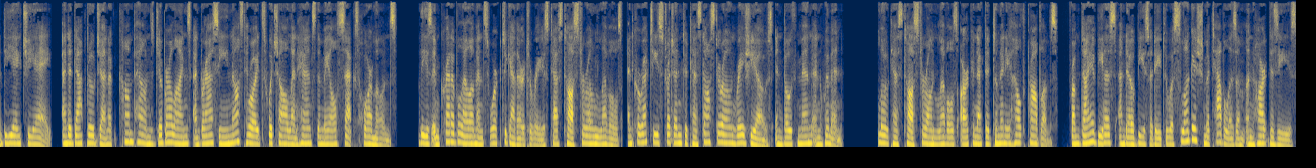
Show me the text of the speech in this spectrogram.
DHEA, and adaptogenic compounds gibberellins and brassinosteroids which all enhance the male sex hormones. These incredible elements work together to raise testosterone levels and correct estrogen to testosterone ratios in both men and women. Low testosterone levels are connected to many health problems, from diabetes and obesity to a sluggish metabolism and heart disease.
